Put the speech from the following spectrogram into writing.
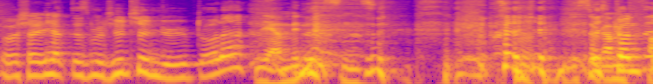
Wahrscheinlich habt ihr es mit Hütchen geübt, oder? Ja, mindestens. ich mit konnte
